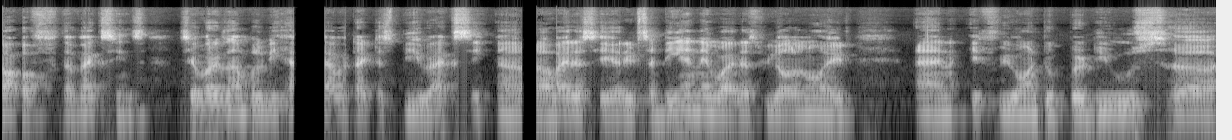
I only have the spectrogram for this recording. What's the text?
talk of the vaccines. Say, for example, we have a hepatitis B vaccine uh, virus here. It's a DNA virus. We all know it. And if we want to produce uh,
